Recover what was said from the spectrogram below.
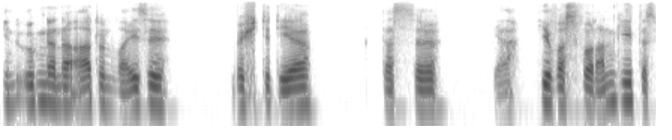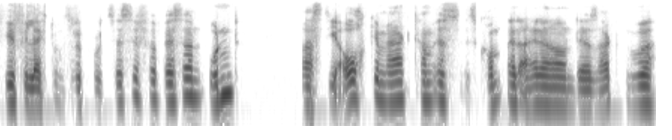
in irgendeiner Art und Weise, möchte der, dass äh, ja, hier was vorangeht, dass wir vielleicht unsere Prozesse verbessern. Und was die auch gemerkt haben, ist, es kommt nicht einer und der sagt nur,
